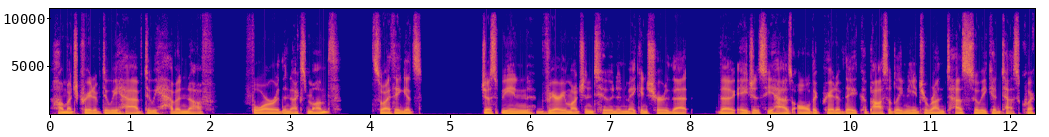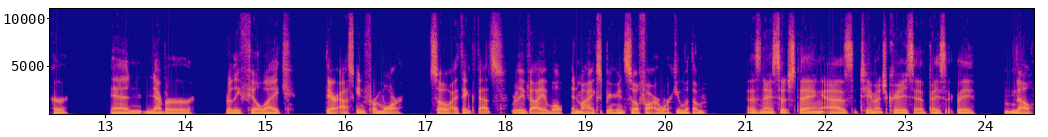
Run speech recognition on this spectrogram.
how much creative do we have? Do we have enough for the next month? So I think it's just being very much in tune and making sure that the agency has all the creative they could possibly need to run tests so we can test quicker and never really feel like they're asking for more. So I think that's really valuable in my experience so far working with them. There's no such thing as too much creative, basically. No.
